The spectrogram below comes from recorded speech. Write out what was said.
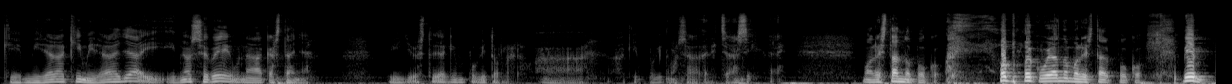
que mirar aquí, mirar allá y, no se ve una castaña. Y yo estoy aquí un poquito raro. Ah, aquí un poquito más a la derecha, así. Molestando poco. o procurando molestar poco. Bien,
